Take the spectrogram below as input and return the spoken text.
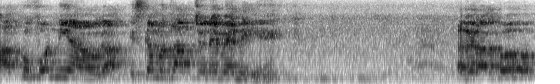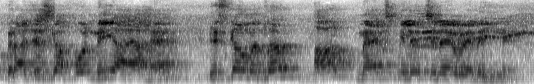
आपको फ़ोन नहीं आया होगा, इसका मतलब आप चुने में नहीं है। अगर आपको राजेश का फ़ोन नहीं आया है, इसका मतलब आप मैच के लिए चुने हुए नहीं है।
